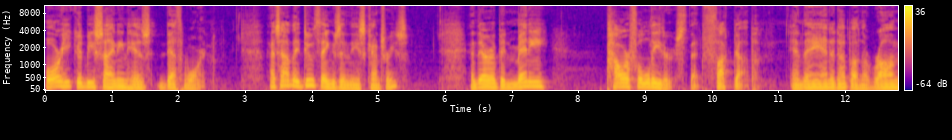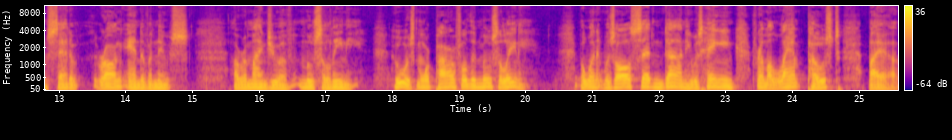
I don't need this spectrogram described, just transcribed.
Or he could be signing his death warrant. That's how they do things in these countries. And there have been many powerful leaders that fucked up and they ended up on the wrong set of wrong end of a noose. I'll remind you of Mussolini. Who was more powerful than Mussolini? But when it was all said and done, he was hanging from a lamp post by a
